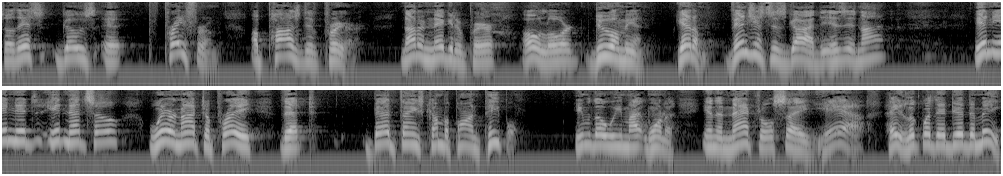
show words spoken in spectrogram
So this goes, uh, pray for them. A positive prayer, not a negative prayer. Oh, Lord, do them in. Get them. Vengeance is God, is it not? Isn't, isn't, it, isn't that so? We're not to pray that bad things come upon people, even though we might want to, in the natural, say, yeah, hey, look what they did to me.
